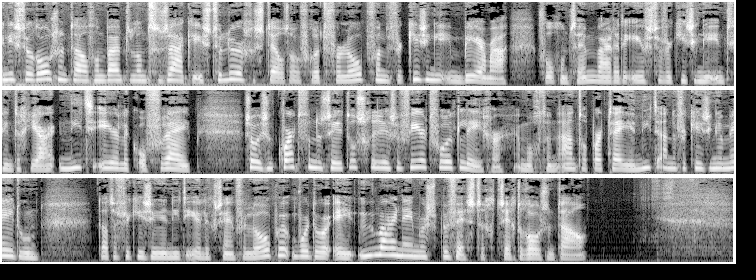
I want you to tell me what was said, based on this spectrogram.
Minister Roosentaal van Buitenlandse Zaken is teleurgesteld over het verloop van de verkiezingen in Burma. Volgens hem waren de eerste verkiezingen in 20 jaar niet eerlijk of vrij. Zo is een kwart van de zetels gereserveerd voor het leger en mochten een aantal partijen niet aan de verkiezingen meedoen. Dat de verkiezingen niet eerlijk zijn verlopen wordt door EU-waarnemers bevestigd, zegt Roosentaal.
